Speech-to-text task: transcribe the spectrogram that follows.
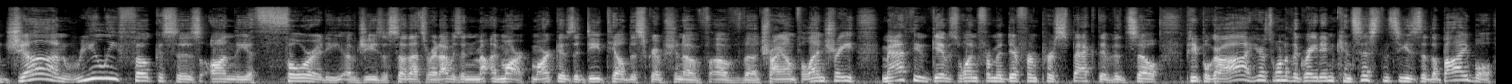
John really focuses on the authority of Jesus. So that's right. I was in Mark. Mark gives a detailed description of, of the triumphal entry. Matthew gives one from a different perspective. And so people go, ah, here's one of the great inconsistencies of the Bible.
